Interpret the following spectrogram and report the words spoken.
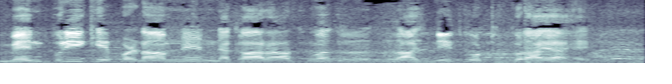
मैनपुरी के परिणाम ने नकारात्मक राजनीति को ठुकराया है।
